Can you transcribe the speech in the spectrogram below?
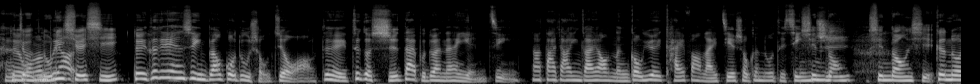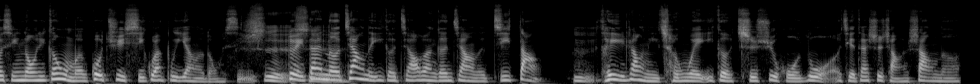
就努力学习。对这件事情不要过度守旧哦。对这个时代不断的在演进，那大家应该要能够越开放来接受更多的新知、新东新东西更多新东西，跟我们过去习惯不一样的东西。是对，但呢，这样的一个交换跟这样的激荡，嗯，可以让你成为一个持续活络，而且在市场上呢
